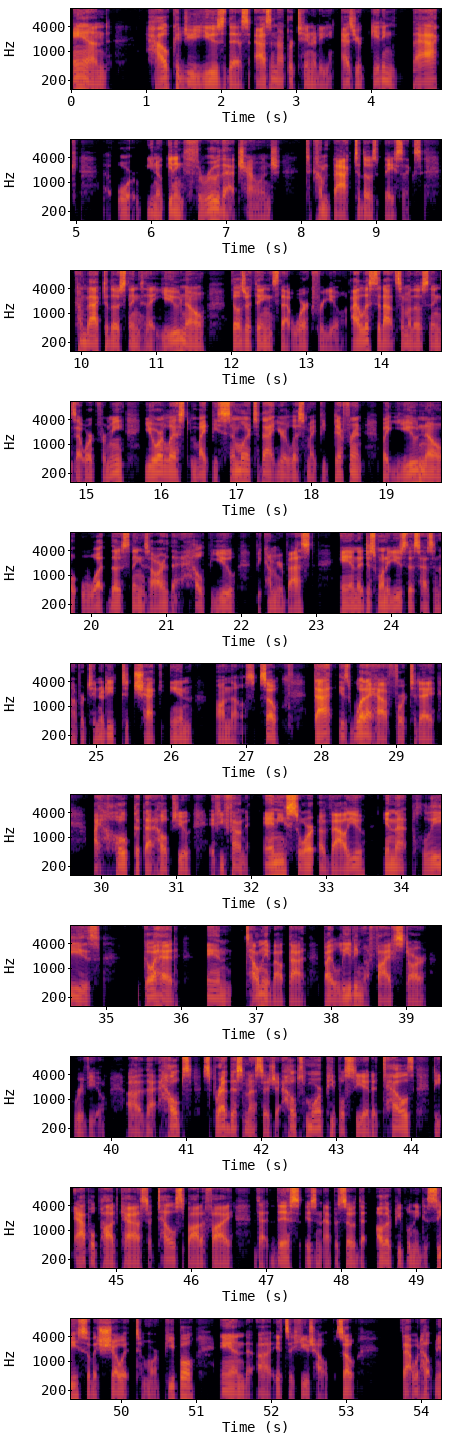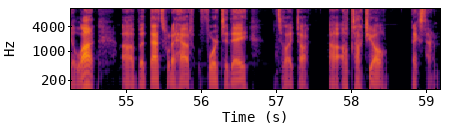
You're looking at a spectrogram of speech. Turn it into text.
And how could you use this as an opportunity as you're getting back uh, or you know getting through that challenge to come back to those basics, come back to those things that you know those are things that work for you. I listed out some of those things that work for me. Your list might be similar to that, your list might be different, but you know what those things are that help you become your best. And I just want to use this as an opportunity to check in on those. So that is what I have for today. I hope that that helped you. If you found any sort of value in that, please go ahead and tell me about that by leaving a five star review. Uh, that helps spread this message. It helps more people see it. It tells the Apple podcast, it tells Spotify that this is an episode that other people need to see. So they show it to more people. And uh, it's a huge help. So that would help me a lot. Uh, but that's what I have for today. Until I talk, uh, I'll talk to y'all next time.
